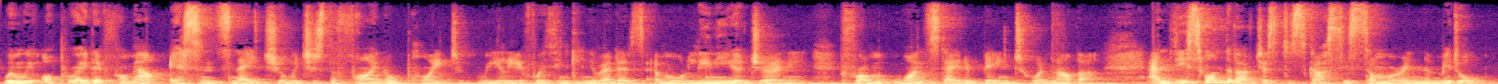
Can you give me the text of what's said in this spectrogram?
when we operate it from our essence nature, which is the final point, really, if we're thinking of it as a more linear journey from one state of being to another. And this one that I've just discussed is somewhere in the middle.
